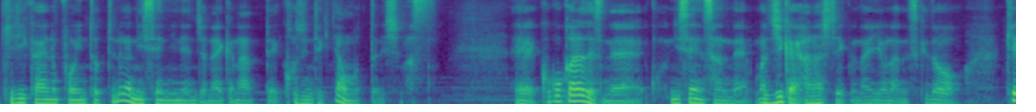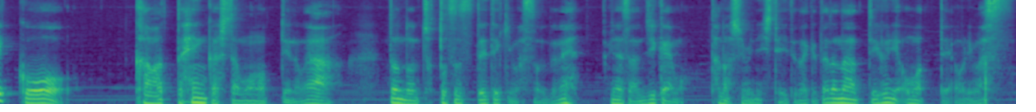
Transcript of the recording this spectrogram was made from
切り替えのポイントっていうのが2002年じゃないかなって個人的には思ったりします。えー、ここからですね、2003年、まあ、次回話していく内容なんですけど、結構変わった変化したものっていうのが、どんどんちょっとずつ出てきますのでね、皆さん次回も楽しみにしていただけたらなっていうふうに思っております。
